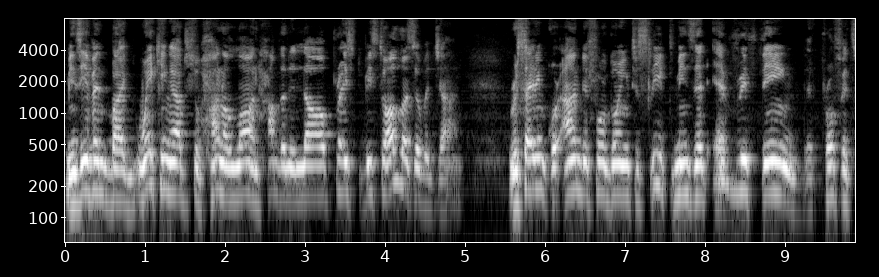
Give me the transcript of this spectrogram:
Means even by waking up, subhanallah, alhamdulillah, praise be to Allah Reciting Qur'an before going to sleep means that everything that Prophet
